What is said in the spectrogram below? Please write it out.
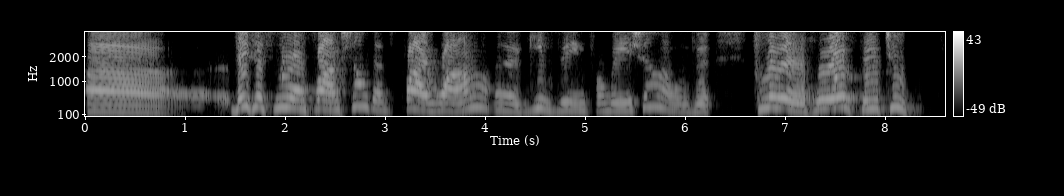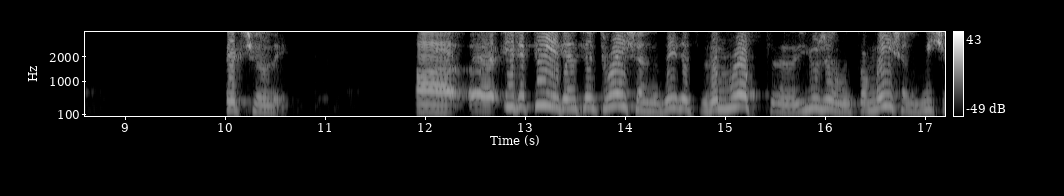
Uh, this is known function that phi one uh, gives the information on the tube. Actually. Uh, uh, it appeared in filtration. This is the most uh, usual information which,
